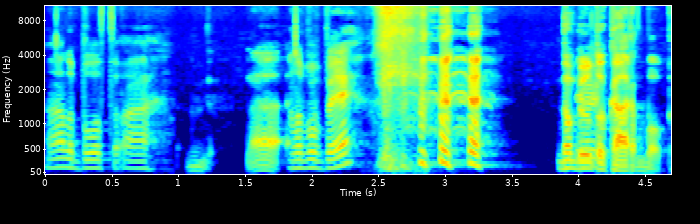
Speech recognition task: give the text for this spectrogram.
Ale bylo to A. a... Alebo B? no byl to Cardbob.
